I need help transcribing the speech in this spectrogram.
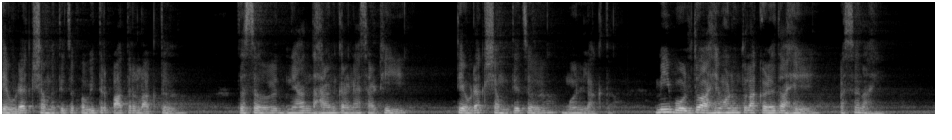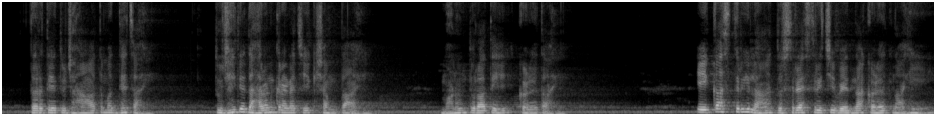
तेवढ्या क्षमतेचं पवित्र पात्र लागतं तसं ज्ञान धारण करण्यासाठी तेवढ्या क्षमतेचं मन लागतं. मी बोलतो आहे म्हणून तुला कळत आहे असं नाही. तर ते तुझ्या आतमध्येच आहे. तुझी ते धारण करण्याची क्षमता आहे. म्हणून तुला ते कळत आहे. एका स्त्रीला दुसऱ्या स्त्रीची वेदना कळत नाही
